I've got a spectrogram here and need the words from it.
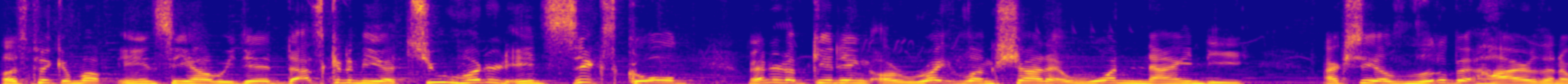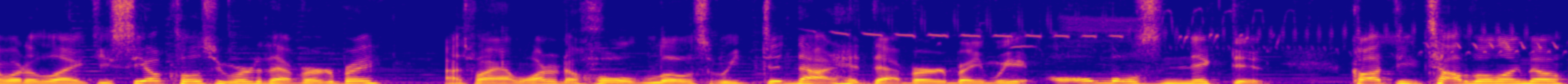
Let's pick him up and see how we did. That's going to be a 206 gold. We ended up getting a right lung shot at 190. Actually, a little bit higher than I would have liked. You see how close we were to that vertebrae? That's why I wanted to hold low, so we did not hit that vertebrae. We almost nicked it. Caught the top of the lung though.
